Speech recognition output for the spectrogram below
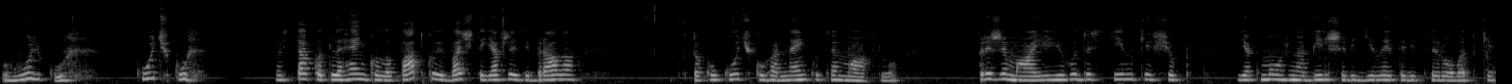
гульку, кучку. Ось так от легенько лопаткою, бачите, я вже зібрала в таку кучку гарненьку це масло. Прижимаю його до стінки, щоб як можна більше відділити від сироватки.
